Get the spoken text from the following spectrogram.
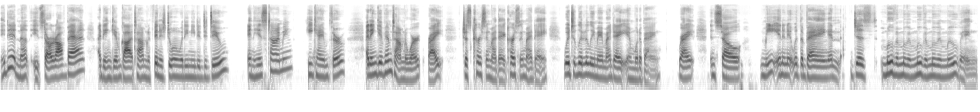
It did not. It started off bad. I didn't give God time to finish doing what he needed to do in his timing. He came through. I didn't give him time to work, right? Just cursing my day, cursing my day, which literally made my day end with a bang, right? And so me ending it with a bang and just moving, moving, moving, moving, moving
